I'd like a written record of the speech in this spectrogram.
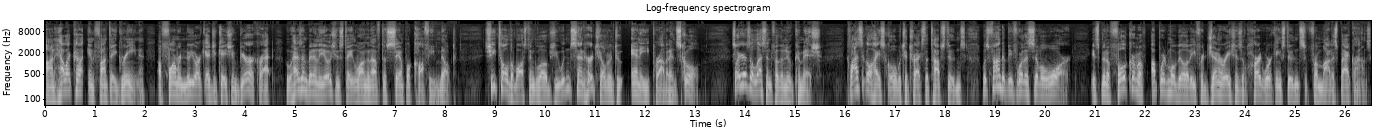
Angelica Infante Green, a former New York education bureaucrat who hasn't been in the Ocean State long enough to sample coffee milk. She told the Boston Globe she wouldn't send her children to any Providence school. So here's a lesson for the new commish. Classical High School, which attracts the top students, was founded before the Civil War. It's been a fulcrum of upward mobility for generations of hardworking students from modest backgrounds.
